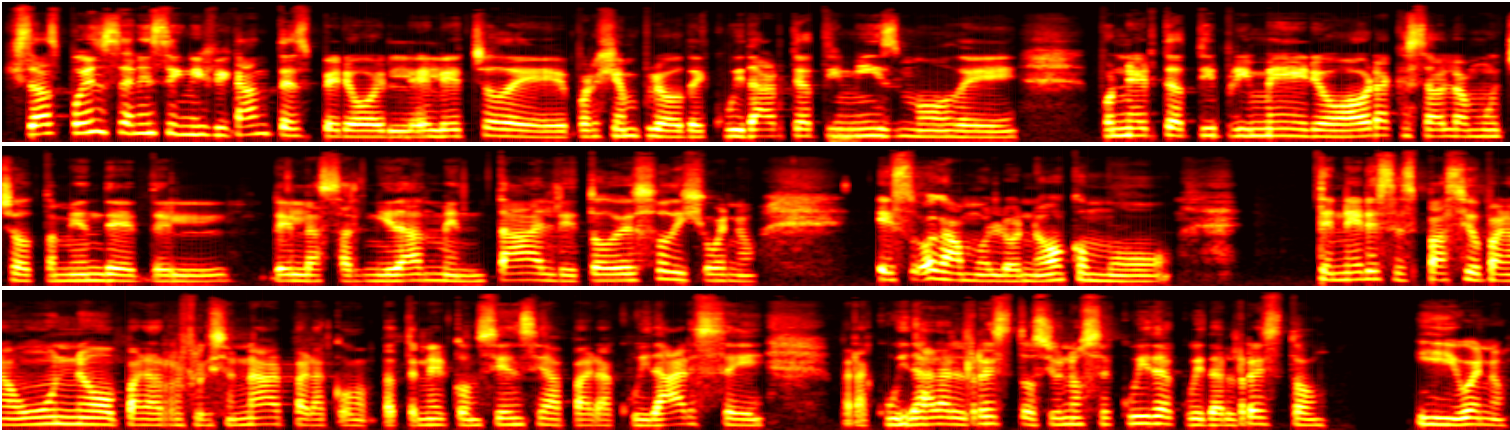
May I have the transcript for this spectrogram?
quizás pueden ser insignificantes, pero el, hecho de, por ejemplo, de cuidarte a ti mismo, de ponerte a ti primero, ahora que se habla mucho también de, de la sanidad mental, de todo eso, dije, bueno, eso hagámoslo, ¿no? Como tener ese espacio para uno, para reflexionar, para, para tener conciencia, para cuidarse, para cuidar al resto. Si uno se cuida, cuida al resto. Y bueno,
